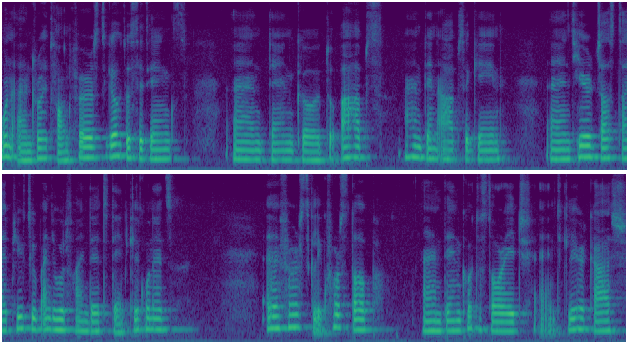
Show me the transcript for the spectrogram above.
on android phone. First go to settings and then go to apps and then apps again. And here just type youtube and you will find it. Then click on it. Uh, first click force stop and then go to storage and clear cache.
